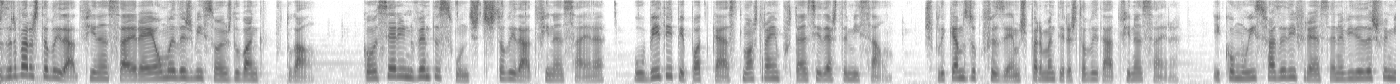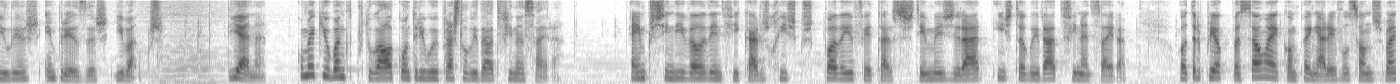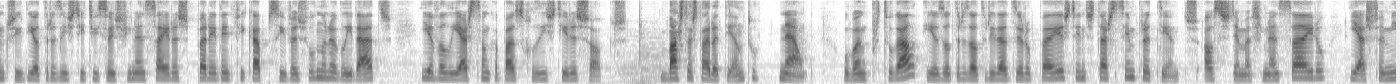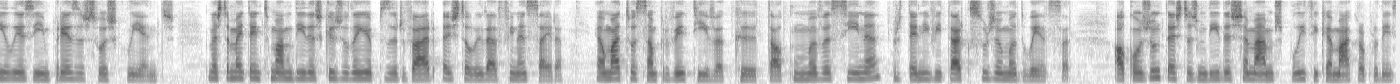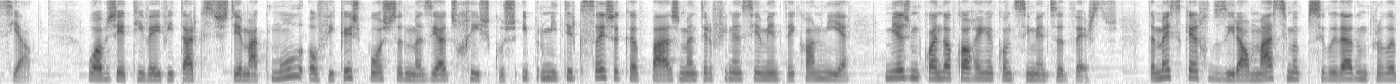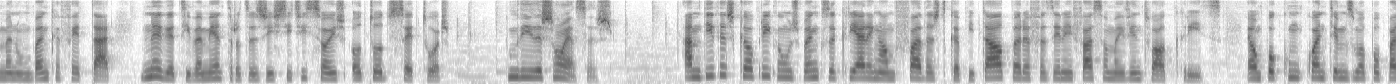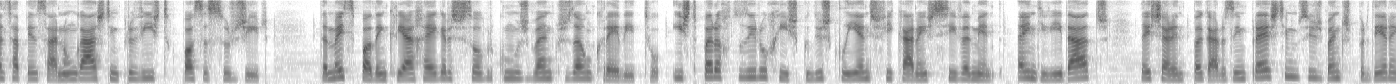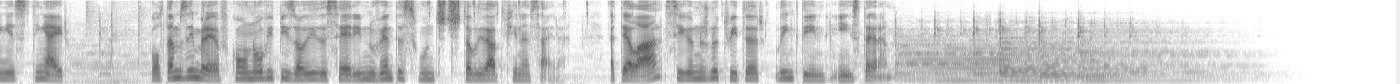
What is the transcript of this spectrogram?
Preservar a estabilidade financeira é uma das missões do Banco de Portugal. Com a série 90 Segundos de Estabilidade Financeira, o BTP Podcast mostra a importância desta missão. Explicamos o que fazemos para manter a estabilidade financeira e como isso faz a diferença na vida das famílias, empresas e bancos. Diana, como é que o Banco de Portugal contribui para a estabilidade financeira? É imprescindível identificar os riscos que podem afetar o sistema e gerar instabilidade financeira. Outra preocupação é acompanhar a evolução dos bancos e de outras instituições financeiras para identificar possíveis vulnerabilidades e avaliar se são capazes de resistir a choques. Basta estar atento? Não. O Banco de Portugal e as outras autoridades europeias têm de estar sempre atentos ao sistema financeiro e às famílias e empresas suas clientes, mas também têm de tomar medidas que ajudem a preservar a estabilidade financeira. É uma atuação preventiva que, tal como uma vacina, pretende evitar que surja uma doença. Ao conjunto destas medidas chamamos política macroprudencial. O objetivo é evitar que o sistema acumule ou fique exposto a demasiados riscos e permitir que seja capaz de manter o financiamento da economia, mesmo quando ocorrem acontecimentos adversos. Também se quer reduzir ao máximo a possibilidade de um problema num banco afetar negativamente outras instituições ou todo o setor. Que medidas são essas? Há medidas que obrigam os bancos a criarem almofadas de capital para fazerem face a uma eventual crise. É um pouco como quando temos uma poupança a pensar num gasto imprevisto que possa surgir. Também se podem criar regras sobre como os bancos dão crédito, isto para reduzir o risco de os clientes ficarem excessivamente endividados, deixarem de pagar os empréstimos e os bancos perderem esse dinheiro. Voltamos em breve com um novo episódio da série 90 Segundos de Estabilidade Financeira. Até lá, siga-nos no Twitter, LinkedIn e Instagram.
